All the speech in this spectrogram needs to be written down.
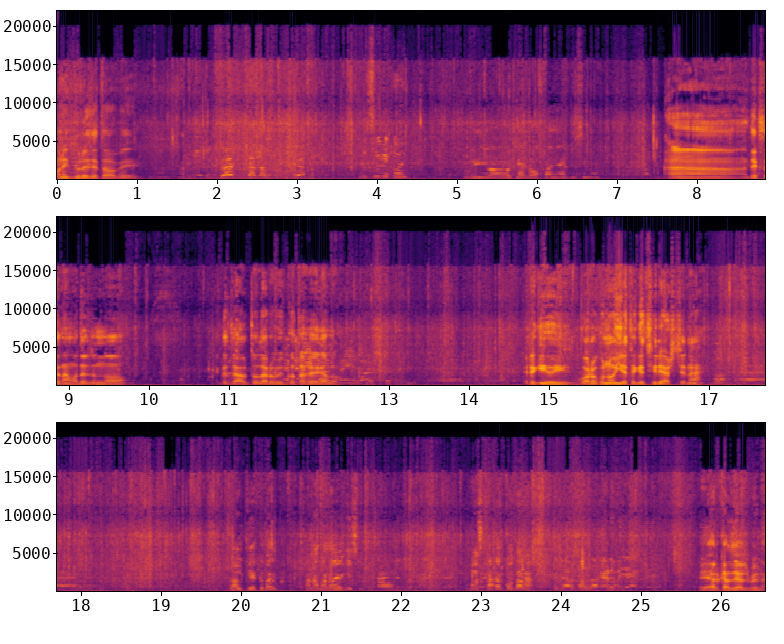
অনেক দূরে যেতে হবে। হ্যাঁ দেখছেন আমাদের জন্য একটা জাল তোলার অভিজ্ঞতা হয়ে গেল। এটা কি ওই বড় কোনো ইয়ে থেকে ছিঁড়ে আসছে না? জাল কি একেবারে ফানা ফানা হয়ে গেছে? মাছ থাকার কথা না? আর কাজে আসবে না।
